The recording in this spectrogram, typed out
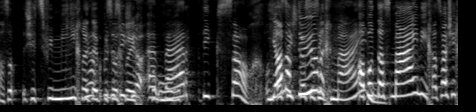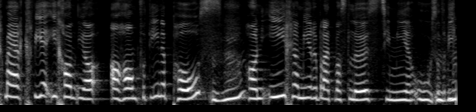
also das ist jetzt für mich nicht ja aber etwas, das was ich ist ja eine. Wertungssache. Und Ja, das ist das, was natürlich. ich meine. Aber das meine ich. Also weißt, ich merke, wie ich habe ja anhand von deinen Posts Mhm. habe ich ja mir überlegt, was löst sie mir aus oder Mhm. wie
